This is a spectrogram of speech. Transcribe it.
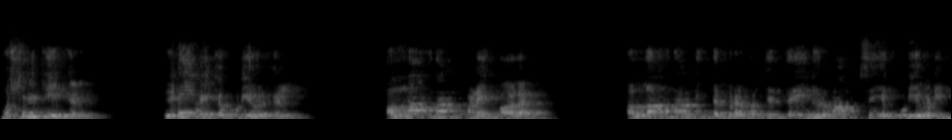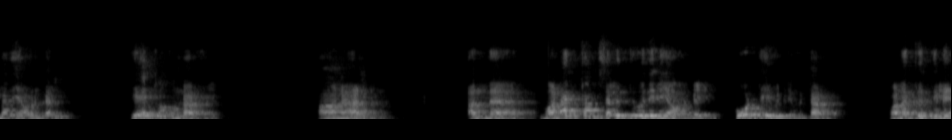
முஷ்ரிக்கீன்கள் இணை வைக்கக்கூடியவர்கள் அல்லாஹ்தான் படைப்பாளன். அல்லாஹ்தான் இந்த பிரபஞ்சத்தை நிர்வாகம் செய்யக்கூடியவன் என்பதை அவர்கள் ஏற்றுக்கொண்டார்கள். ஆனால் அந்த வணக்கம் செலுத்துவதிலே அவர்கள் கோட்டை விட்டு விட்டார்கள். வணக்கத்திலே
